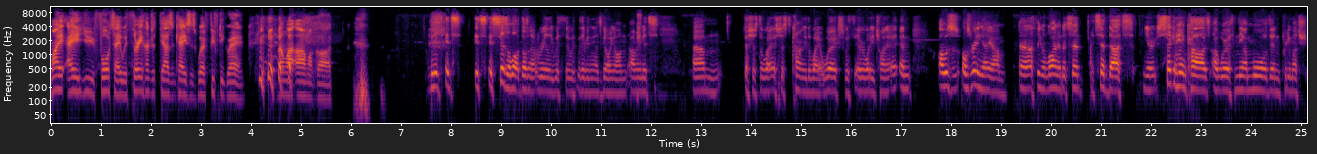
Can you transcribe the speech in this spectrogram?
my AU Forte with 300,000 Ks is worth 50 grand. I'm like, oh my God. I mean, it's it's it's it says a lot, doesn't it? Really, with the, with everything that's going on. I mean, it's um, that's just the way. It's just currently the way it works with everybody trying to. And I was I was reading a um a thing online and it said it said that you know secondhand cars are worth now more than pretty much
